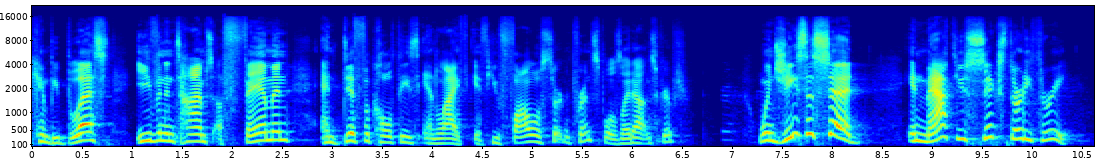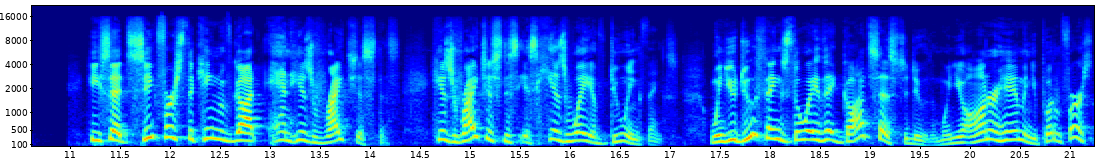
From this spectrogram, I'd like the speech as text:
can be blessed even in times of famine and difficulties in life if you follow certain principles laid out in Scripture. When Jesus said in Matthew 6 33, he said, Seek first the kingdom of God and his righteousness. His righteousness is his way of doing things. When you do things the way that God says to do them, when you honor him and you put him first,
